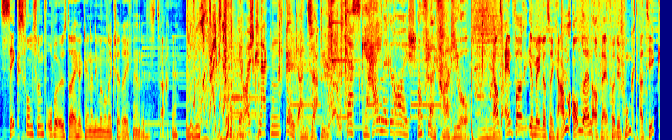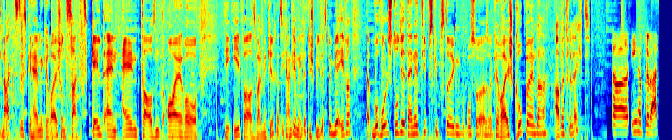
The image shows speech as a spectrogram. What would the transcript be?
Sechs von fünf Oberösterreicher können immer noch nicht gescheit rechnen. Das ist zach, gell? Geräusch knacken. Geld einsacken. Das geheime Geräusch. Auf Live-Radio. Ganz einfach, ihr meldet euch an, online auf liveradio.at, knackt das geheime Geräusch und sagt Geld ein, 1000 Euro. Die Eva aus Waldnerkirchen hat sich angemeldet, die spielt jetzt mit mir. Eva, äh, wo holst du dir deine Tipps? Gibt es da irgendwo so, so eine Geräuschgruppe in der Arbeit vielleicht? Äh, eher privat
